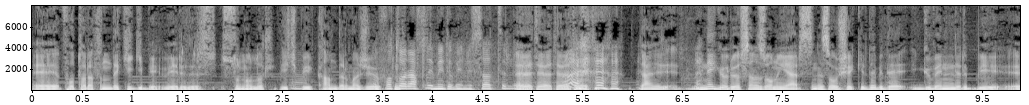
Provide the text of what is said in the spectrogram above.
e, fotoğrafındaki gibi verilir, sunulur. Hiçbir kandırmacı yoktur. Fotoğraflı mıydı menüsü hatırlıyorum. Evet evet evet evet. Yani ne görüyorsanız onu yersiniz o şekilde. Bir de güvenilir bir e,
